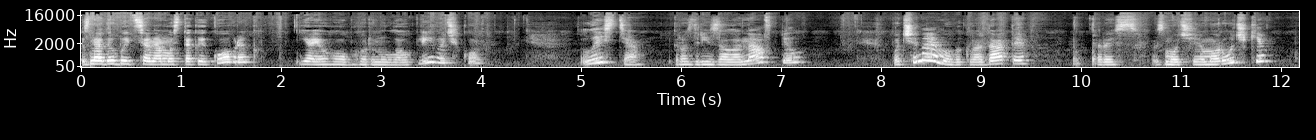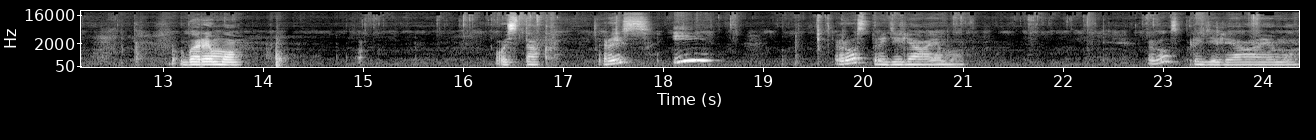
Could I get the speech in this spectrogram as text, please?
Знадобиться нам ось такий коврик. Я його обгорнула у плівочку. Листя розрізала навпіл. Починаємо викладати рис. Змочуємо ручки, беремо ось так рис і розподіляємо. Розподіляємо.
